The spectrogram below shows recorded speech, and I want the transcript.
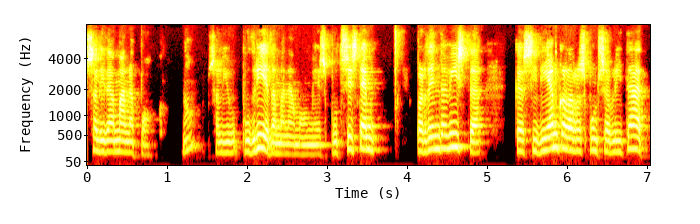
se li demana poc, no? se li podria demanar molt més. Potser estem perdent de vista que si diem que la responsabilitat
